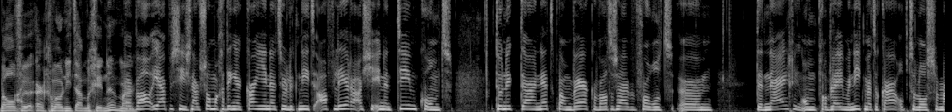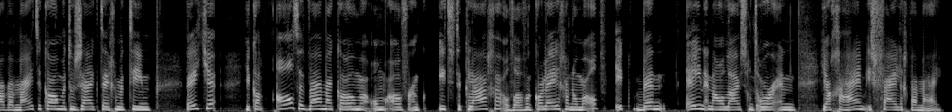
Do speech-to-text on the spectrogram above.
Behalve er gewoon niet aan beginnen. Maar Ja, precies. Nou, sommige dingen kan je natuurlijk niet afleren als je in een team komt. Toen ik daar net kwam werken, hadden zij bijvoorbeeld ehm, de neiging om problemen niet met elkaar op te lossen, maar bij mij te komen. Toen zei ik tegen mijn team: Weet je, je kan altijd bij mij komen om over een, iets te klagen of over een collega, noem maar op. Ik ben één en al luisterend oor en jouw geheim is veilig bij mij.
